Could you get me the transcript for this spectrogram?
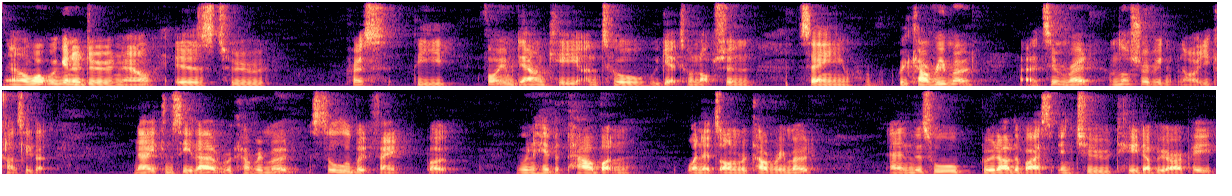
Now what we're going to do now is to press the volume down key until we get to an option saying recovery mode. Uh, it's in red. I'm not sure if you can, no, you can't see that. Now you can see that recovery mode, still a little bit faint, but you're going to hit the power button when it's on recovery mode, and this will boot our device into TWRP.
